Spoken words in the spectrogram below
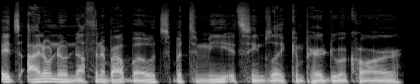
It's I don't know nothing about boats, but to me it seems like compared to a car,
